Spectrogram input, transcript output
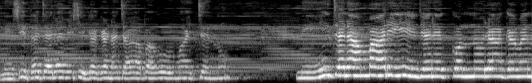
നിശിത ചരവിശിക ഗണചാപവുമായി ചെന്നു. നീചനാമാരീ ജനക്കൊന്നു രാഘവൻ.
